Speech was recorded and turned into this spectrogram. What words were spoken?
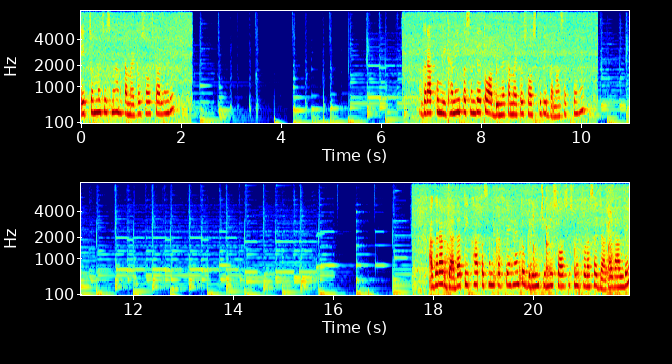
एक चम्मच इसमें हम टमाटो सॉस डालेंगे। अगर आपको मीठा नहीं पसंद है तो आप बिना टमाटो सॉस के भी बना सकते हैं। अगर आप ज़्यादा तीखा पसंद करते हैं तो ग्रीन चिल्ली सॉस इसमें थोड़ा सा ज़्यादा डाल दें।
